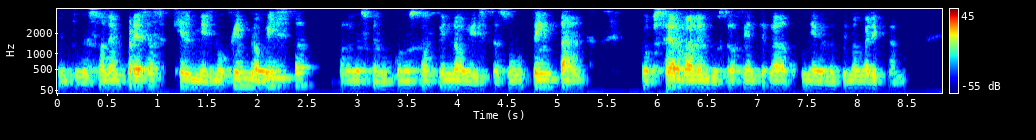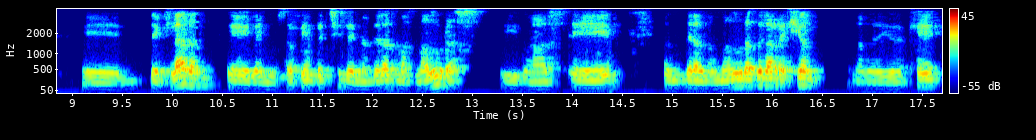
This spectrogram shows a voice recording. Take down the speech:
Entonces son empresas que el mismo Finnovista, para los que no conozcan Finnovista, es un think tank que observa la industria fintech a nivel latinoamericano, eh, declaran que la industria fintech chilena es de las más maduras y más, eh, de las más maduras de la región, a la medida que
